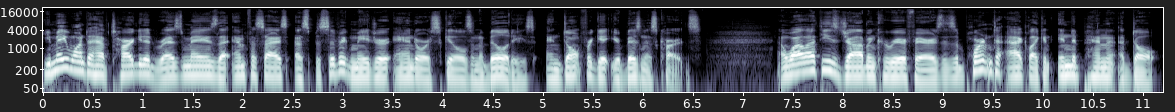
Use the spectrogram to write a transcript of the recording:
You may want to have targeted resumes that emphasize a specific major and or skills and abilities, and don't forget your business cards. And while at these job and career fairs, it's important to act like an independent adult.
